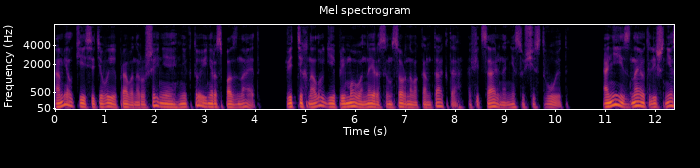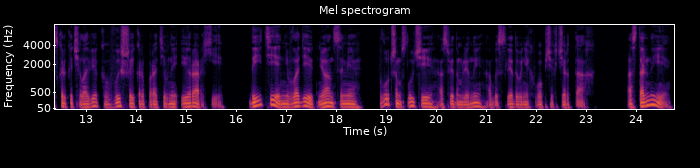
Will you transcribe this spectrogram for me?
а мелкие сетевые правонарушения никто и не распознает, ведь технологии прямого нейросенсорного контакта официально не существует. Они знают лишь несколько человек в высшей корпоративной иерархии, да и те не владеют нюансами, в лучшем случае осведомлены об исследованиях в общих чертах. Остальные,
